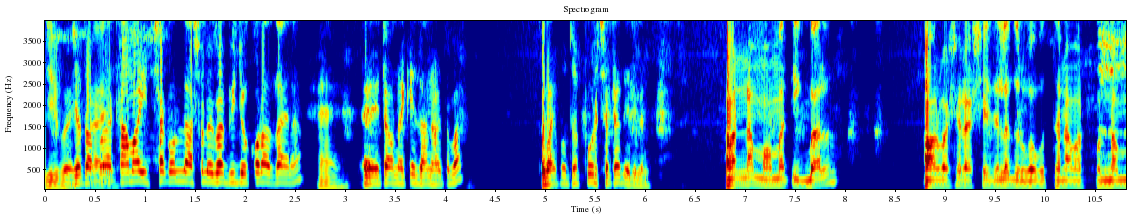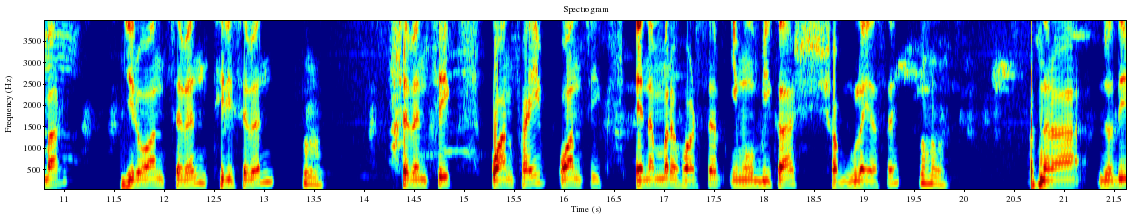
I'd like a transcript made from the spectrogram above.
জি ভাই যেহেতু আপনার খামার ইচ্ছা করলে আসলে এবার ভিডিও করা যায় না। হ্যাঁ। এটা অনেকে জানে হয়তো বা তো ভাই প্রথমে পরিচয়টা দিয়ে দেবেন। আমার নাম মোহাম্মদ ইকবাল। আমার বাসা রাজশাহী জেলা দুর্গাপুর থানা আমার phone number zero one seven three seven seven six one five one six এ নাম্বারে হোয়াটসঅ্যাপ ইমো বিকাশ সবগুলাই আছে। আপনারা যদি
